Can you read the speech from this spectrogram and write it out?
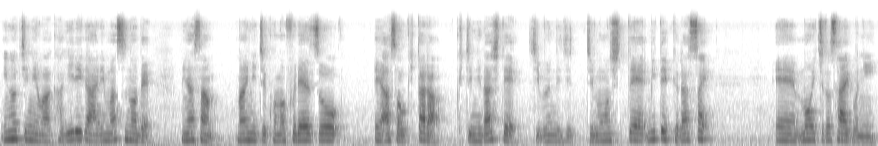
命には限りがありますので皆さん毎日このフレーズをえ朝起きたら口に出して自分で自問してみてください、えー、もう一度最後に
